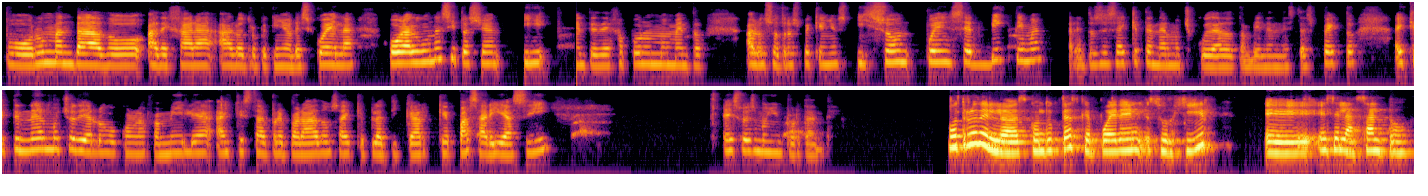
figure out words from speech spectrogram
por un mandado a dejar al otro pequeño a la escuela, por alguna situación y te deja por un momento a los otros pequeños y son, pueden ser víctimas. Entonces hay que tener mucho cuidado también en este aspecto, hay que tener mucho diálogo con la familia, hay que estar preparados, hay que platicar qué pasaría si. Eso es muy importante. Otro de las conductas que pueden surgir eh, es el asalto.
